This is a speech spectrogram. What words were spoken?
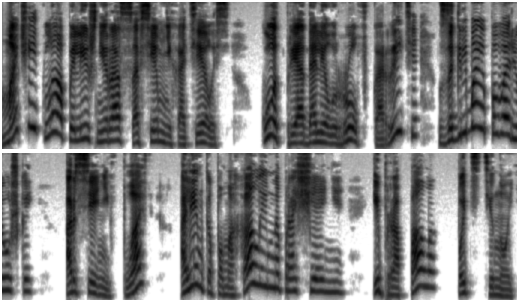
Мочить лапы лишний раз совсем не хотелось. Кот преодолел ров в корыте, загребая поварешкой. Арсений вплавь, Алинка помахала им на прощание и пропала под стеной.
